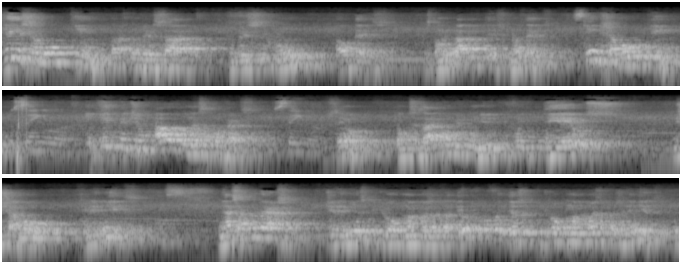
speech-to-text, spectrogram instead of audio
quem chamou quem para conversar no versículo 1 ao 10? Vocês estão lembrados do texto que nós temos. Quem chamou quem? O Senhor. E quem pediu algo nessa conversa? Senhor. Senhor. Então vocês acham comigo comigo que foi Deus que chamou Jeremias. Nessa conversa, Jeremias pediu alguma coisa para Deus ou foi Deus que pediu alguma coisa para Jeremias? Foi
